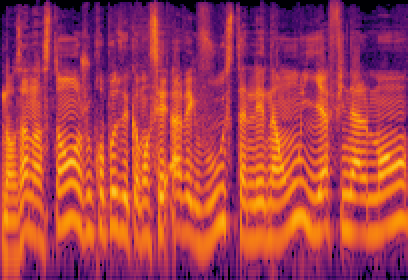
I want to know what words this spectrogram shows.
dans un instant. Je vous propose de commencer avec vous, Stanley Naon. Il y a finalement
